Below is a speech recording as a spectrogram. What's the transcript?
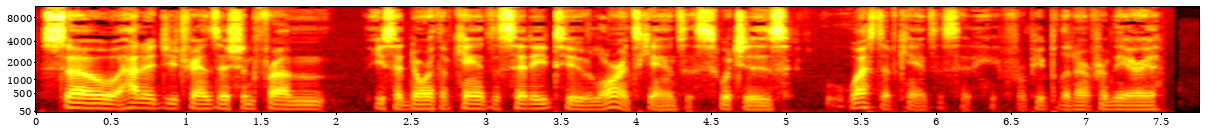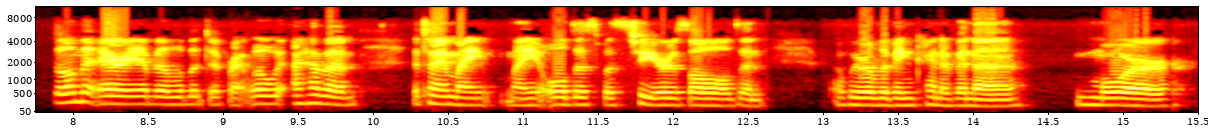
So, how did you transition from you said north of Kansas City to Lawrence, Kansas, which is west of Kansas City for people that aren't from the area. Still in the area, but a little bit different. Well, I have a the time my my oldest was two years old, and we were living kind of in a more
